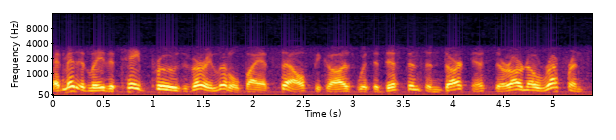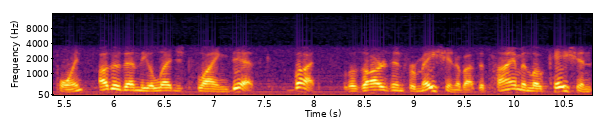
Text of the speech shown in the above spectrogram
Admittedly, the tape proves very little by itself because with the distance and darkness, there are no reference points other than the alleged flying disc. But Lazar's information about the time and location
